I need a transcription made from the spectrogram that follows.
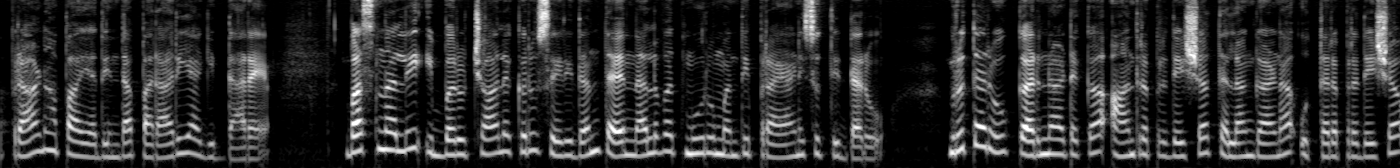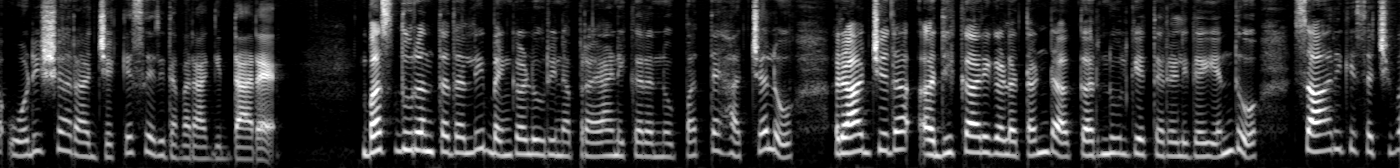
ಪ್ರಾಣಾಪಾಯದಿಂದ ಪರಾರಿಯಾಗಿದ್ದಾರೆ. ಬಸ್ನಲ್ಲಿ ಇಬ್ಬರು ಚಾಲಕರು ಸೇರಿದಂತೆ ನಲವತ್ಮೂರು ಮಂದಿ ಪ್ರಯಾಣಿಸುತ್ತಿದ್ದರು. ಮೃತರು ಕರ್ನಾಟಕ ಆಂಧ್ರಪ್ರದೇಶ ತೆಲಂಗಾಣ, ಉತ್ತರ ಪ್ರದೇಶ, ಒಡಿಶಾ ರಾಜ್ಯಕ್ಕೆ ಸೇರಿದವರಾಗಿದ್ದಾರೆ. ಬಸ್ ದುರಂತದಲ್ಲಿ ಬೆಂಗಳೂರಿನ ಪ್ರಯಾಣಿಕರನ್ನು ಪತ್ತೆ ಹಚ್ಚಲು ರಾಜ್ಯದ ಅಧಿಕಾರಿಗಳ ತಂಡ ಕರ್ನೂಲ್ಗೆ ತೆರಳಿದೆ ಎಂದು ಸಾರಿಗೆ ಸಚಿವ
